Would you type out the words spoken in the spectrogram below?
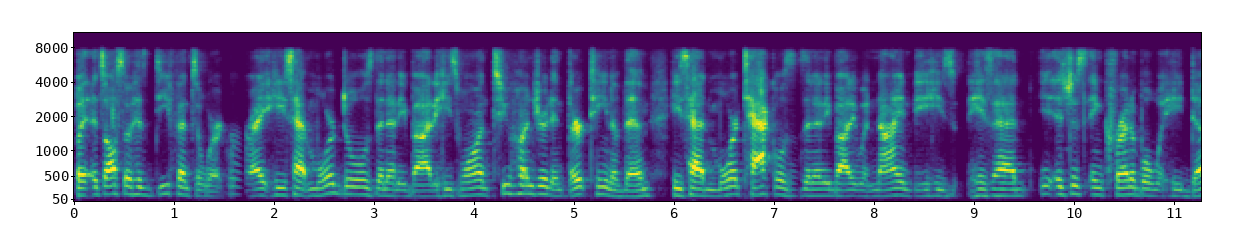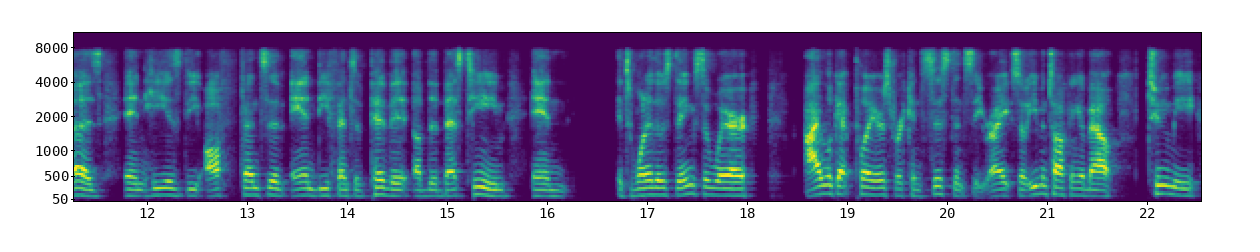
but it's also his defensive work, right? He's had more duels than anybody. He's won 213 of them. He's had more tackles than anybody with 90. He's he's had it's just incredible what he does, and he is the offensive and defensive pivot of the best team and it's one of those things to where I look at players for consistency, right? So even talking about Tumi,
